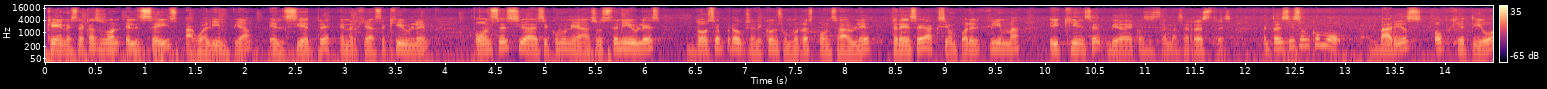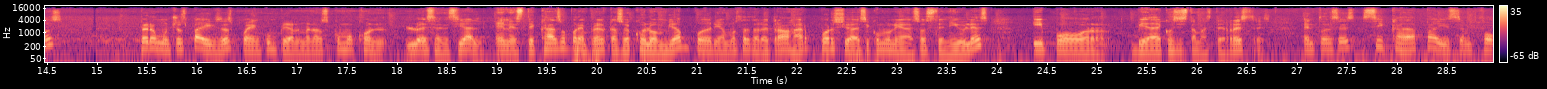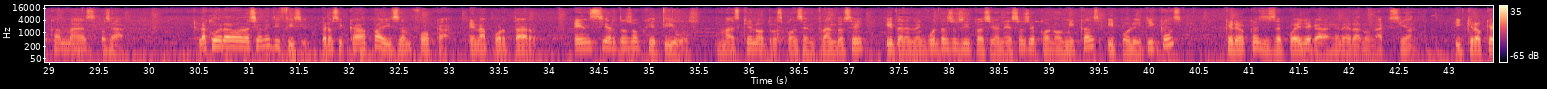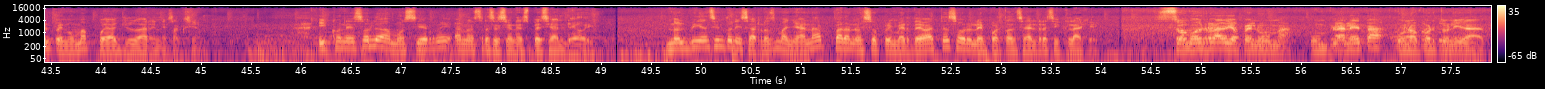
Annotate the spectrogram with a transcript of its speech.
que en este caso son el 6, agua limpia, el 7, energía asequible, 11 ciudades y comunidades sostenibles, 12 producción y consumo responsable, 13 acción por el clima y 15 vida de ecosistemas terrestres. Entonces sí son como varios objetivos, pero muchos países pueden cumplir al menos como con lo esencial. En este caso, por ejemplo, en el caso de Colombia, podríamos tratar de trabajar por ciudades y comunidades sostenibles y por vida de ecosistemas terrestres. Entonces, si cada país se enfoca más, o sea, la colaboración es difícil, pero si cada país se enfoca en aportar en ciertos objetivos más que en otros, concentrándose y teniendo en cuenta sus situaciones socioeconómicas y políticas, creo que sí se puede llegar a generar una acción. Y creo que el PENUMA puede ayudar en esa acción. Y con eso le damos cierre a nuestra sesión especial de hoy. No olviden sintonizarnos mañana para nuestro primer debate sobre la importancia del reciclaje. Somos Radio Penuma, un planeta, una oportunidad.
